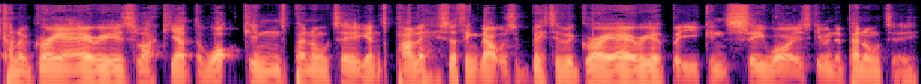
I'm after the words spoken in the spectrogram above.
kind of grey areas. Like you had the Watkins penalty against Palace. I think that was a bit of a grey area, but you can see why he's given a penalty.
